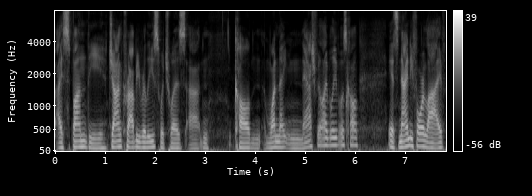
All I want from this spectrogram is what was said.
I spun the John Corabi release, which was uh, called One Night in Nashville, I believe it was called. It's 94 live.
